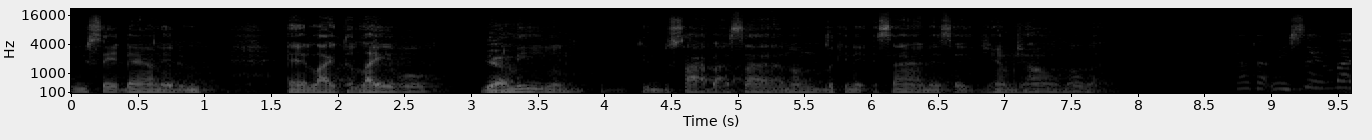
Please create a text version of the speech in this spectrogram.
we sat down at the, at like the label Yeah. meeting, was side by side, and I'm looking at the sign that say Jim Jones. I'm like, y'all got me sitting by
